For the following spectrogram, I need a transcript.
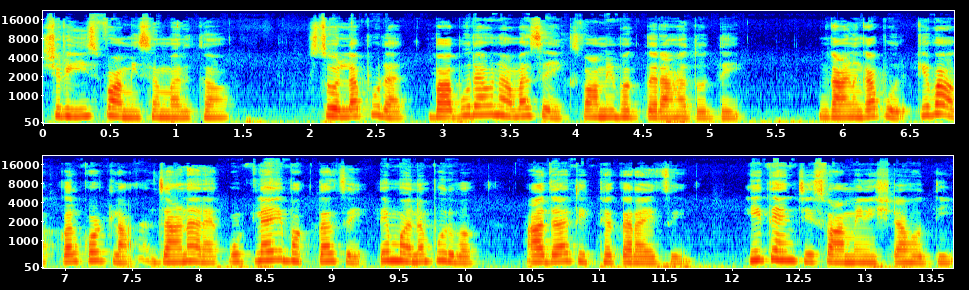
श्री स्वामी समर्थ. सोलापुरात बाबूराव नावाचे एक स्वामी भक्त राहत होते. गाणगापूर किंवा अक्कलकोटला जाणाऱ्या कुठल्याही भक्ताचे ते मनपूर्वक आदरातिथ्य करायचे. ही त्यांची स्वामीनिष्ठा होती.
